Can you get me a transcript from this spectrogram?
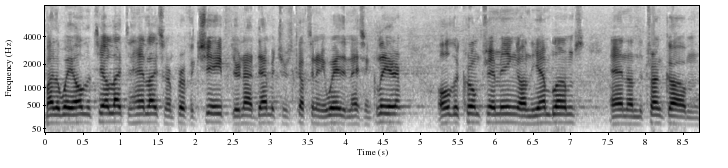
By the way, all the tail lights and headlights are in perfect shape. They're not damaged or scuffed in any way. They're nice and clear. All the chrome trimming on the emblems and on the trunk, um,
